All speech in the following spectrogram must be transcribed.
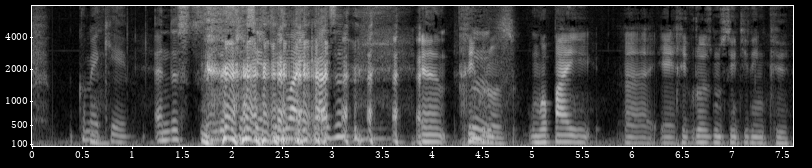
Como é que é? Anda-se anda a sentir lá em casa? Uh, rigoroso. Hum. O meu pai uh, é rigoroso no sentido em que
